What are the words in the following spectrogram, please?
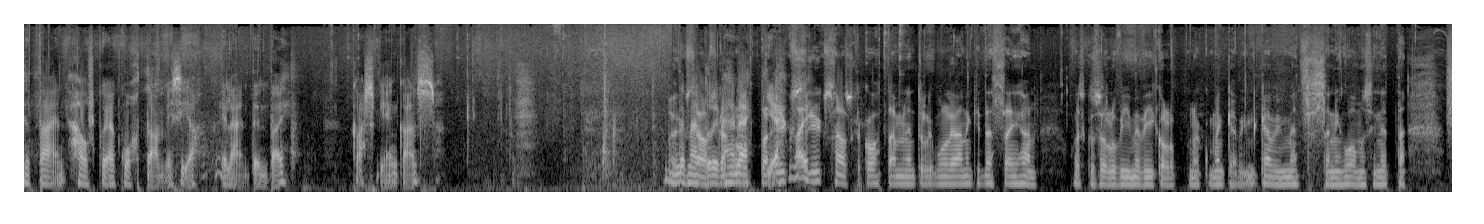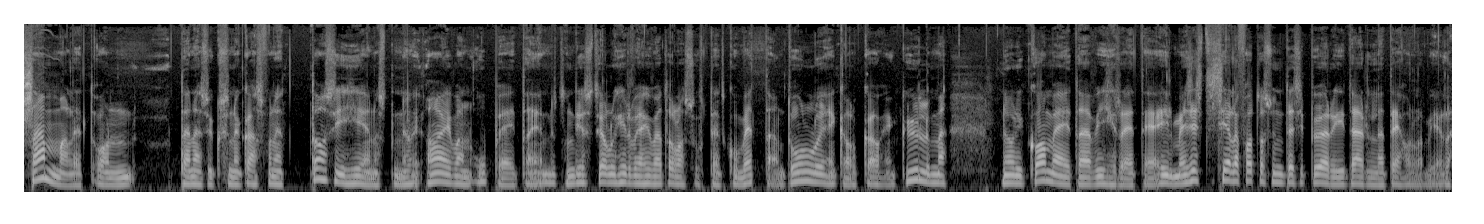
jotain hauskoja kohtaamisia eläinten tai kasvien kanssa? No Tämä tuli vähän kohta, äkkiä. Yksi, yksi hauska kohtaaminen tuli mulle ainakin tässä ihan olisiko se ollut viime viikonloppuna, kun mä kävin, kävin metsässä, niin huomasin, että sammalet on tänä syksynä kasvaneet tosi hienosti. Ne oli aivan upeita ja nyt on tietysti ollut hirveän hyvät olosuhteet, kun vettä on tullut eikä ollut kauhean kylmä. Ne oli komeita ja vihreitä ja ilmeisesti siellä fotosynteesi pyörii täydellä teholla vielä.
